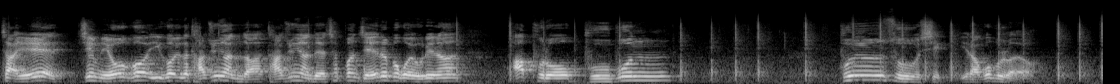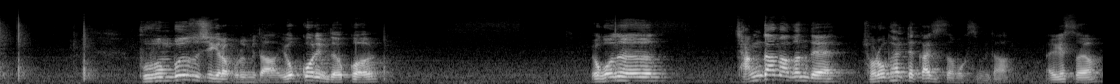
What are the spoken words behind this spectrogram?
자 얘 지금 요거 이거 이거 다 중요한다. 다 중요한데 첫 번째 얘를 보고 우리는 앞으로 부분 분수식이라고 불러요. 부분 분수식이라 부릅니다. 요꼴입니다 요꼴. 요거는 장담하건대 졸업할 때까지 써먹습니다. 알겠어요?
